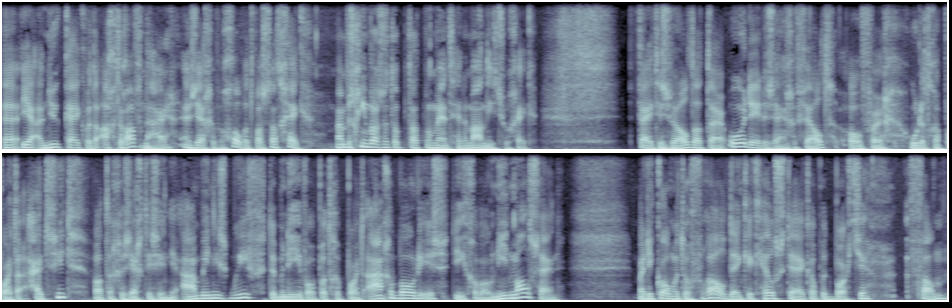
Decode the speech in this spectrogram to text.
Uh, ja, en nu kijken we er achteraf naar en zeggen we: Goh, wat was dat gek. Maar misschien was het op dat moment helemaal niet zo gek. Feit is wel dat daar oordelen zijn geveld over hoe dat rapport eruit ziet, wat er gezegd is in die aanbiedingsbrief, de manier waarop het rapport aangeboden is, die gewoon niet mals zijn. Maar die komen toch vooral, denk ik, heel sterk op het bordje van,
